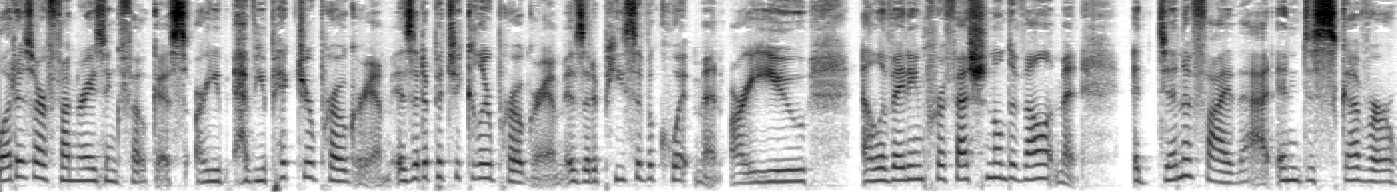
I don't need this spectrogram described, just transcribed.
what is our fundraising focus? Are you have you picked your program? Is it a particular program? Is it a piece of equipment? Are you elevating professional development? Identify that and discover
